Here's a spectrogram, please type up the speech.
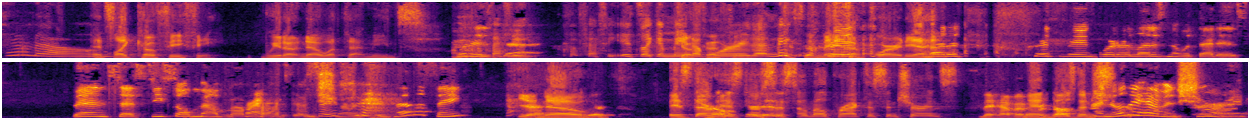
I don't know. it's like covfefe. We don't know what that means. What is covfefe. that? covfefe. It's like a made up word that makes It's a made up word, yeah. Let us, Chris Van Gorder, let us know what that is. Ben says CISO malpractice, Malpractice insurance. insurance. Is that a thing? Yeah. No. It is. Is there No, is there it is. system malpractice insurance? They have it Man, for those doctors. I know they have insurance.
